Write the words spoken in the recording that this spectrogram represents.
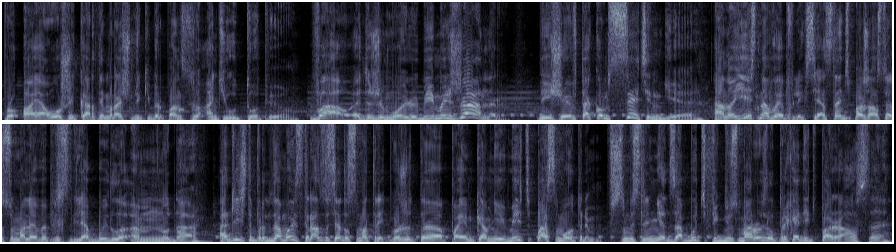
Про Аяоши, карты мрачную киберпанскую антиутопию. Вау, это же мой любимый жанр. Да еще и в таком сеттинге. Оно есть на вебфликсе? Отстаньте, пожалуйста, я умоляю, вебфликс для быдла. Эм, ну да. Отлично, приду домой сразу сяду смотреть. Может, э, поем ко мне вместе посмотрим? В смысле, нет, забудьте фигню сморозил, приходите, пожалуйста.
